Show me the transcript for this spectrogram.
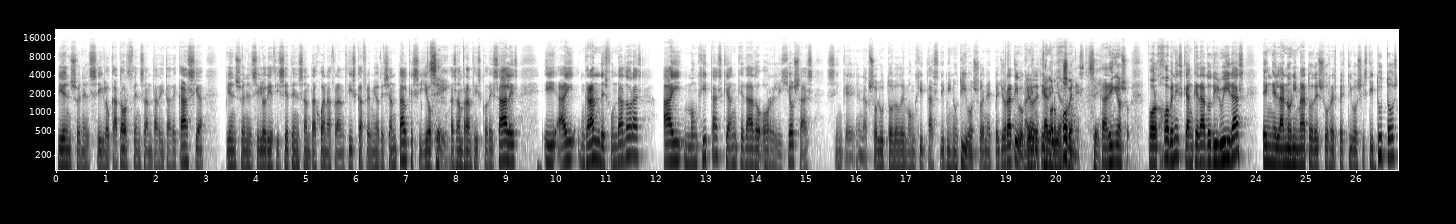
pienso en el siglo XIV en Santa Rita de Casia, pienso en el siglo XVII en Santa Juana Francisca Fremio de Chantal, que siguió a San Francisco de Sales, y hay grandes fundadoras, hay monjitas que han quedado o religiosas sin que en absoluto lo de monjitas diminutivos suene peyorativo, quiero decir por jóvenes, cariñoso, por jóvenes que han quedado diluidas en el anonimato de sus respectivos institutos,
